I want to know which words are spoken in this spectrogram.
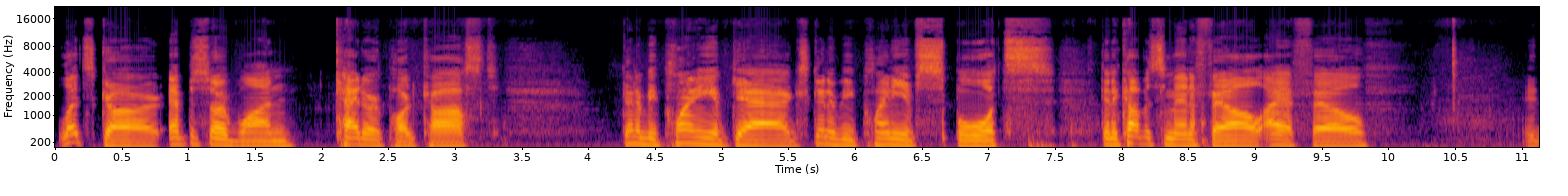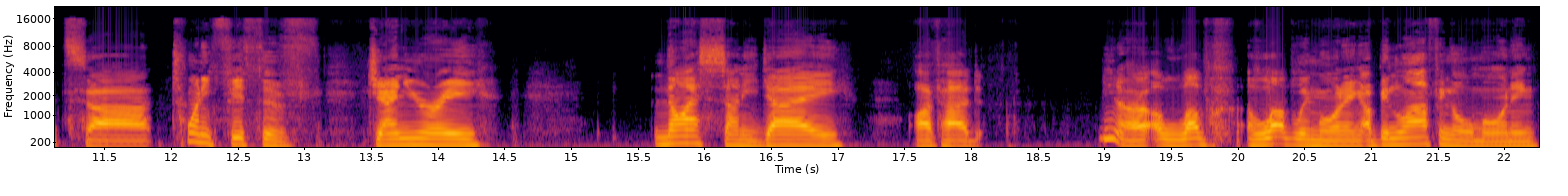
Let's go. Episode one, Cato podcast. Going to be plenty of gags, going to be plenty of sports, going to cover some NFL, AFL. It's uh, 25th of January. Nice sunny day. I've had, you know, a love, a lovely morning. I've been laughing all morning.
